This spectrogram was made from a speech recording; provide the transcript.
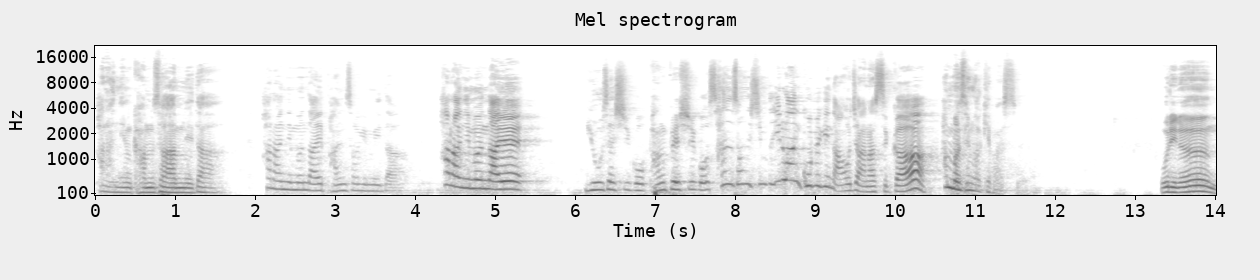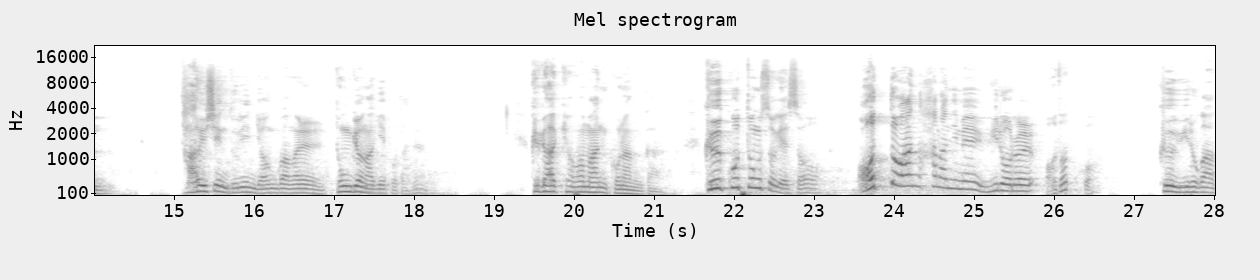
하나님 감사합니다. 하나님은 나의 반석입니다. 하나님은 나의 요새시고 방패시고 산성이십니다. 이러한 고백이 나오지 않았을까 한번 생각해 봤어요. 우리는 다윗이 누린 영광을 동경하기보다는 그가 경험한 고난과 그 고통 속에서 어떠한 하나님의 위로를 얻었고 그 위로가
